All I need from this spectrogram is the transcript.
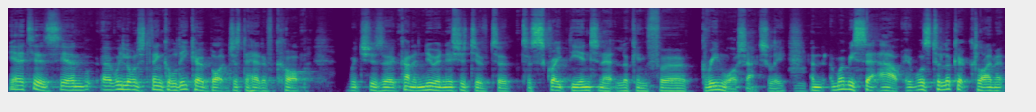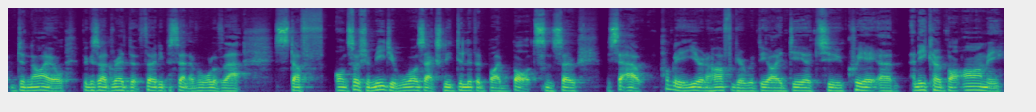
Yeah, it is. Yeah, and uh, we launched a thing called EcoBot just ahead of COP, which is a kind of new initiative to to scrape the internet looking for greenwash. Actually, and, and when we set out, it was to look at climate denial because I'd read that thirty percent of all of that stuff on social media was actually delivered by bots, and so we set out probably a year and a half ago with the idea to create a, an EcoBot army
